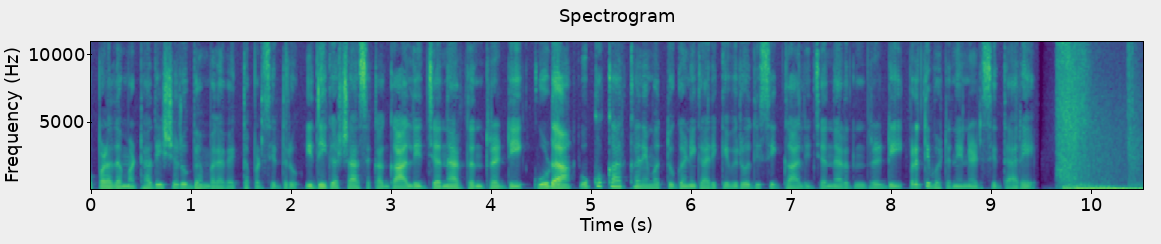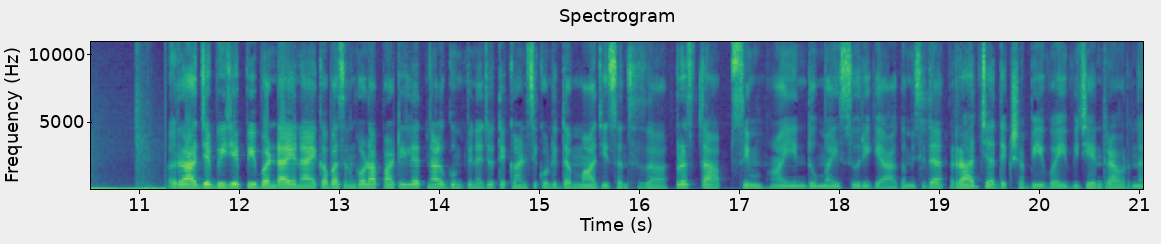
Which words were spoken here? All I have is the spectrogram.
ಕೊಪ್ಪಳದ ಮಠಾಧೀಶರು ಬೆಂಬಲ ವ್ಯಕ್ತಪಡಿಸಿದ್ದರು ಇದೀಗ ಶಾಸಕ ಗಾಲಿ ಜನಾರ್ದನ್ ರೆಡ್ಡಿ ಕೂಡ ಉಕ್ಕು ಕಾರ್ಖಾನೆ ಮತ್ತು ಗಣಿಗಾರಿಕೆ ವಿರೋಧಿಸಿ ಗಾಲಿ ಜನಾರ್ದನ್ ರೆಡ್ಡಿ ಪ್ರತಿಭಟನೆ ನಡೆಸಿದ್ದಾರೆ. ರಾಜ್ಯ ಬಿಜೆಪಿ ಬಂಡಾಯ ನಾಯಕ ಬಸನಗೌಡ ಪಾಟೀಲ್ ಯತ್ನಾಳ್ ಗುಂಪಿನ ಜೊತೆ ಕಾಣಿಸಿಕೊಂಡಿದ್ದ ಮಾಜಿ ಸಂಸದ ಪ್ರಸ್ತಾಪ್ ಸಿಂಹ ಇಂದು ಮೈಸೂರಿಗೆ ಆಗಮಿಸಿದ ರಾಜ್ಯಾಧ್ಯಕ್ಷ ಬಿವೈ ವಿಜೇಂದ್ರ ಅವರನ್ನ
